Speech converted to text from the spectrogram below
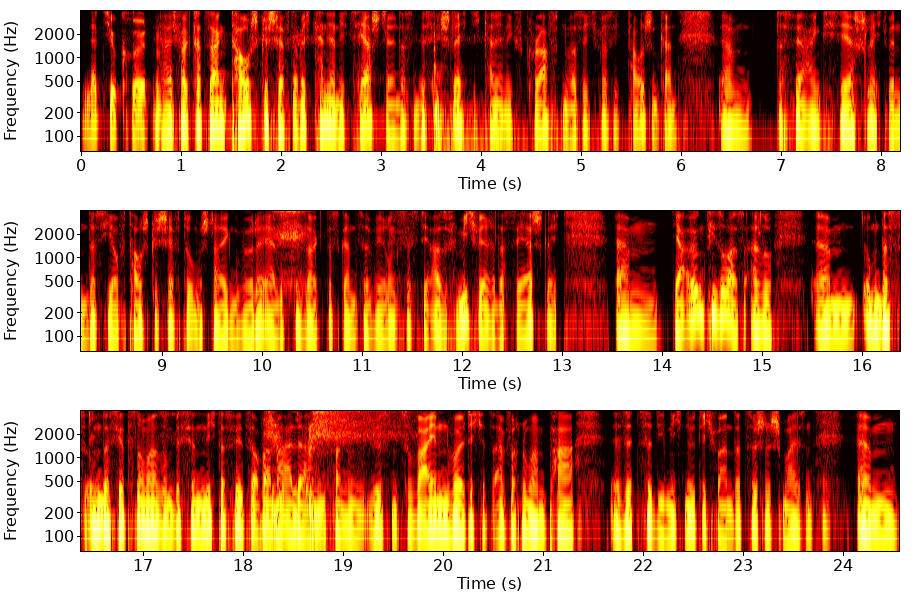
Netjukröten. Ja, ich wollte gerade sagen Tauschgeschäft, aber ich kann ja nichts herstellen. Das ist ein bisschen schlecht. Ich kann ja nichts craften, was ich, was ich tauschen kann. Ähm, das wäre eigentlich sehr schlecht, wenn das hier auf Tauschgeschäfte umsteigen würde, ehrlich gesagt, das ganze Währungssystem. Also für mich wäre das sehr schlecht. Ähm, ja, irgendwie sowas. Also ähm, um, das, um das jetzt nochmal so ein bisschen, nicht, dass wir jetzt auf einmal alle anfangen müssen zu weinen, wollte ich jetzt einfach nur mal ein paar Sätze, die nicht nötig waren, dazwischen schmeißen. Ähm,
